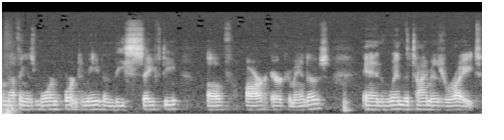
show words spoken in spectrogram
Nothing is more important to me than the safety of our air commandos. And when the time is right,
